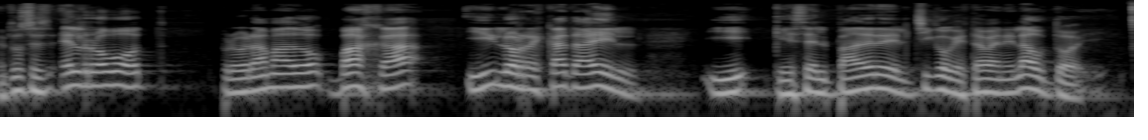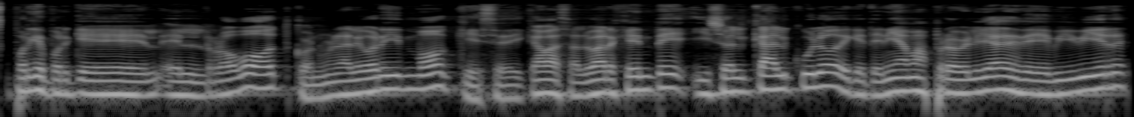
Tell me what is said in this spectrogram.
Entonces el robot programado baja y lo rescata él, y que es el padre del chico que estaba en el auto. ¿Por qué? Porque el, robot, con un algoritmo que se dedicaba a salvar gente, hizo el cálculo de que tenía más probabilidades de vivir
